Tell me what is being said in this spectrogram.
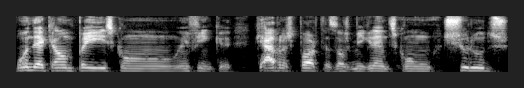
onde é que há um país com, enfim, que, que abre as portas aos migrantes com churudos,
